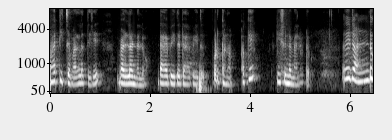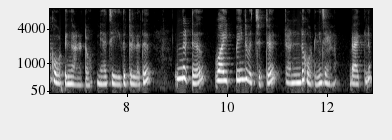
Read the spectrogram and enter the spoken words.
മാറ്റിച്ച വെള്ളത്തിൽ വെള്ളം ഉണ്ടല്ലോ ഡാബ് ചെയ്ത് ഡാബ് ചെയ്ത് കൊടുക്കണം. ഓക്കെ ടിഷ്യൂന്റെ മേലോട്ട്. അത് രണ്ട് കോട്ടിംഗ് ആണ് കേട്ടോ ഞാൻ ചെയ്തിട്ടുള്ളത്. എന്നിട്ട് വൈറ്റ് പെയിന്റ് വെച്ചിട്ട് രണ്ട് കോട്ടിങ് ചെയ്യണം. ബാക്കിലും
